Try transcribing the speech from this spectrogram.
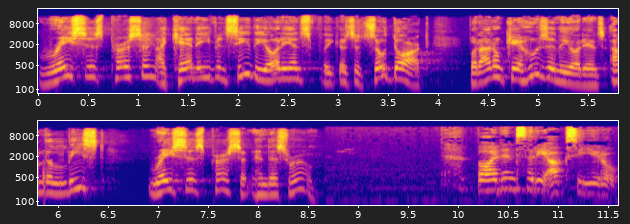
racist person. I can't even see the audience because it's so dark, but I don't care who's in the audience. I'm the least racist person in this room. Biden's reaksie hierop.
